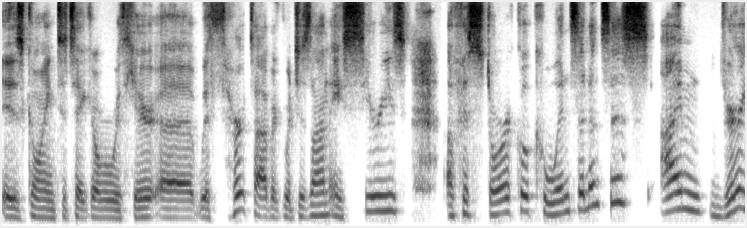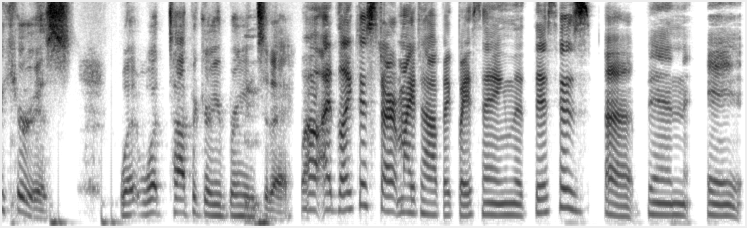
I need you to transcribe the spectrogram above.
is going to take over with here uh, with her topic, which is on a series of historical coincidences. I'm very curious. What what topic are you bringing today? Well, I'd like to start my topic by saying that this has uh, been a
